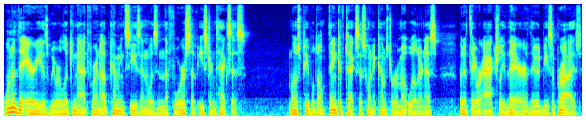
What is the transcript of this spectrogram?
One of the areas we were looking at for an upcoming season was in the forests of eastern Texas. Most people don't think of Texas when it comes to remote wilderness, but if they were actually there, they would be surprised.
